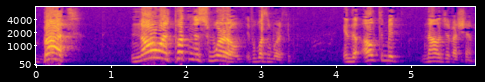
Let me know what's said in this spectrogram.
But no one is put in this world if it wasn't worth it. In the ultimate knowledge of Hashem.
